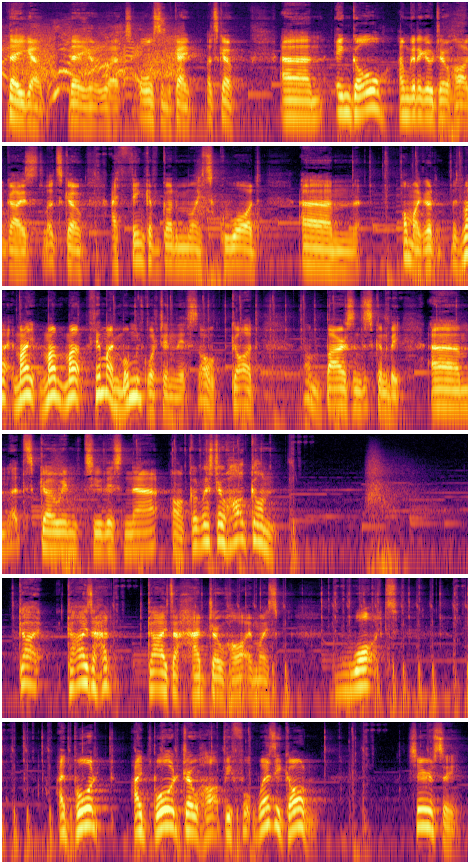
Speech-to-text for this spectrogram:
There you go. There you go. It works. Awesome. Okay, let's go. Um, in goal, I'm going to go Joe Hart, guys. Let's go. I think I've got in my squad. Um, Oh my god, my, my, my, my, I think my mum's watching this. Oh god, how embarrassing this is going to be. Um, let's go into this now. Oh god, where's Joe Hart gone? Guy, guys, I had guys, I had Joe Hart in my. What? I bought I bought Joe Hart before. Where's he gone? Seriously.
